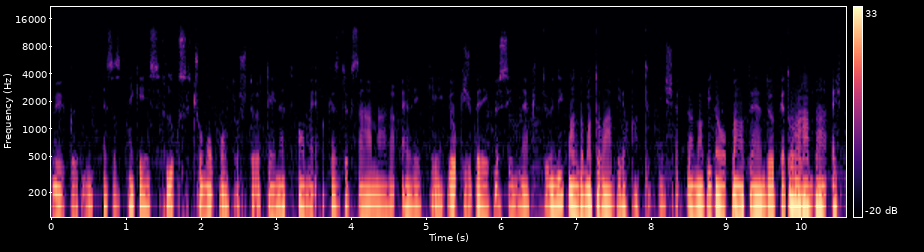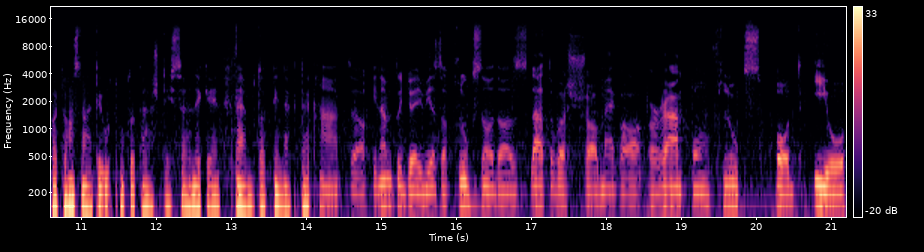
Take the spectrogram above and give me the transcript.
működni. Ez az egész Flux csomópontos történet, amely a kezdők számára eléggé jó kis belépőszínnek tűnik. Mondom a továbbiakat. És ebben a videóban a teendőket továbbá egyfajta használati útmutatást is szeretnék én felmutatni nektek. Hát, aki nem tudja, hogy mi ez a Flux node, az látogassa meg a Run on Flux Pod.io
